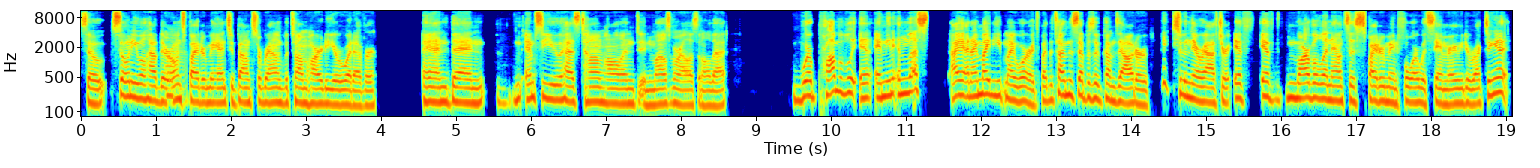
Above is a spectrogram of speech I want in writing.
So Sony will have their own Uh-huh. Spider-Man to bounce around with Tom Hardy or whatever, and then MCU has Tom Holland and Miles Morales and all that. We're probably, I mean, unless I and I might eat my words by the time this episode comes out or soon thereafter. If if Marvel announces Spider-Man 4 with Sam Raimi directing it,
